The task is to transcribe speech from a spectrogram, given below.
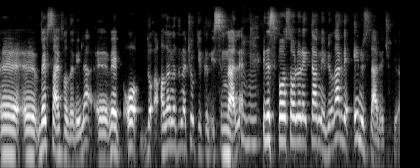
e, e, web sayfalarıyla e, ve o do- alan adına çok yakın isimlerle Hı hı. bir de sponsorlu reklam veriyorlar ve en üstlerde çıkıyor.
